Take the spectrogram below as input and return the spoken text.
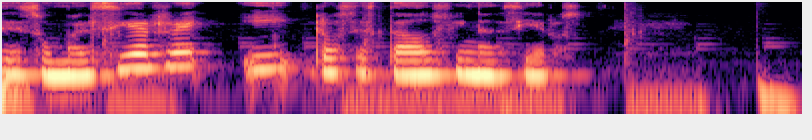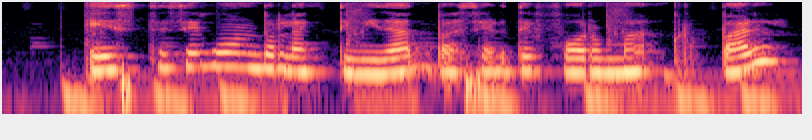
se suma al cierre y los estados financieros. Este segundo, la actividad va a ser de forma grupal.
